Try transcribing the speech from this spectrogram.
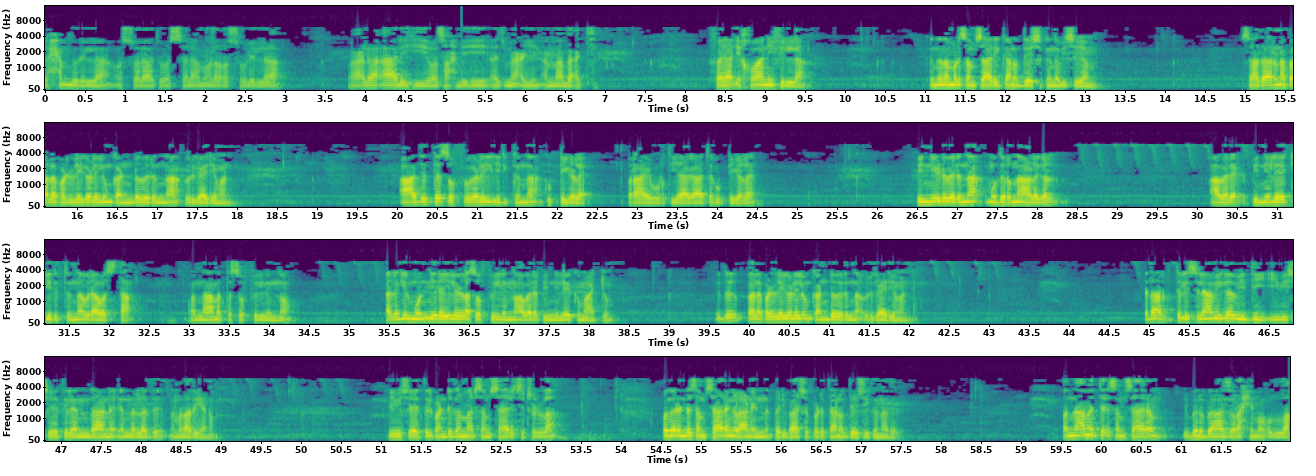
الحمد لله والصلاة والسلام على رسول الله وعلى آله وصحبه أجمعين أما بعد فيا إخواني في الله ഇന്ന് നമ്മൾ സംസാരിക്കാൻ ഉദ്ദേശിക്കുന്ന വിഷയം സാധാരണ പല പള്ളികളിലും കണ്ടുവരുന്ന ഒരു കാര്യമാണ് ആദ്യത്തെ സൊഫുകളിൽ ഇരിക്കുന്ന കുട്ടികളെ പ്രായപൂർത്തിയാകാത്ത കുട്ടികളെ പിന്നീട് വരുന്ന മുതിർന്ന ആളുകൾ അവരെ പിന്നിലേക്ക് ഇരുത്തുന്ന ഒരവസ്ഥ. ഒന്നാമത്തെ സൊഫിൽ നിന്നോ അല്ലെങ്കിൽ മുൻനിരയിലുള്ള സൊഫിൽ നിന്നോ അവരെ പിന്നിലേക്ക് മാറ്റും. ഇത് പല പള്ളികളിലും കണ്ടുവരുന്ന ഒരു കാര്യമാണ്. യഥാർത്ഥത്തിൽ ഇസ്ലാമിക വിധി ഈ വിഷയത്തിൽ എന്താണ് എന്നുള്ളത് നമ്മൾ അറിയണം ഈ വിഷയത്തിൽ പണ്ഡിതന്മാർ സംസാരിച്ചിട്ടുള്ള ഒന്ന് രണ്ട് സംസാരങ്ങളാണ് ഇന്ന് പരിഭാഷപ്പെടുത്താൻ ഉദ്ദേശിക്കുന്നത്. ഒന്നാമത്തെ സംസാരം ഇബിന് ബാസ് റഹിമഹുല്ല.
